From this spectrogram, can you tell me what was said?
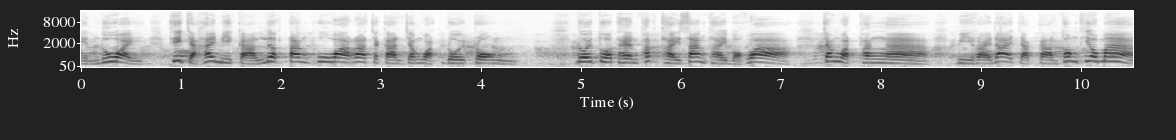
เห็นด้วย ที่จะให้มีการเลือกตั้งผู้ว่าราชการจังหวัดโดยตรง โดยตัวแทนพรรคไทยสร้างไทยบอกว่า จังหวัดพังงา มีรายได้จากการท่องเที่ยวมาก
